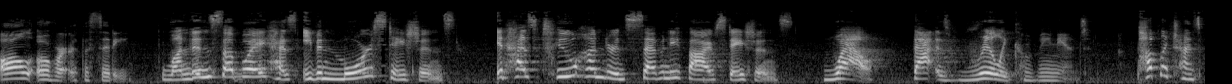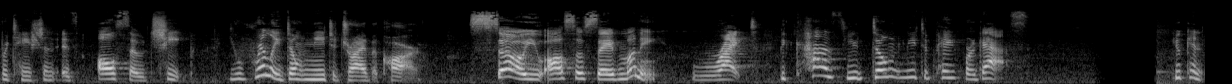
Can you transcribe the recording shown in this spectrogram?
all over the city. London's subway has even more stations. It has 275 stations. Wow, that is really convenient. Public transportation is also cheap. You really don't need to drive a car. So you also save money. Right, because you don't need to pay for gas. You can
